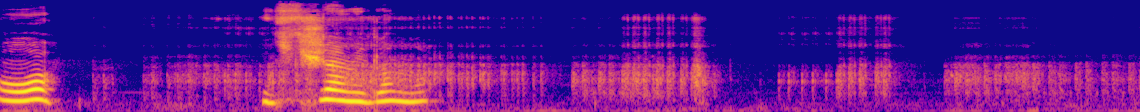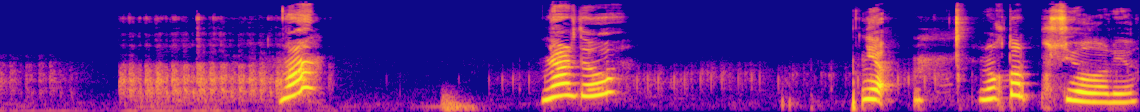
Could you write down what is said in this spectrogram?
Oo. İki kişiler miydi lan bunlar? Lan? Nerede o? Ya ne kadar pusuyorlar ya.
